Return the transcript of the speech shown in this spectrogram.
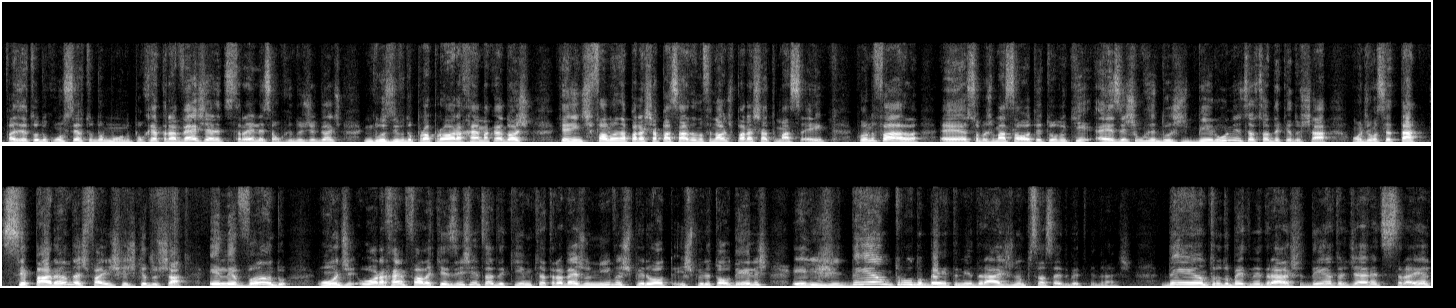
fazer todo o conserto do mundo, porque através de Eretz Israel, esse é um rio gigante, inclusive do próprio Orachai Makadosh, que a gente falou na Paraxá passada, no final de Parashat Masei, quando fala é, sobre os Massaot e tudo, que é, existe um reduz de Biruni e do chá, onde você está separando as faíscas de chá, elevando onde o Orahaim fala que existem tzadikim que através do nível espiritual, deles, eles dentro do Beit Midrash, não precisam sair do Beit Midrash, dentro do Beit Midrash, dentro de área de Israel,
